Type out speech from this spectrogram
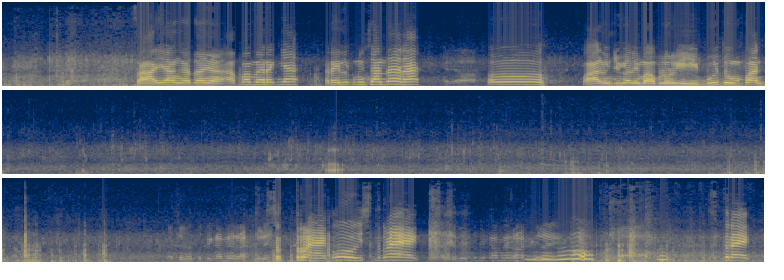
sayang katanya. Apa mereknya? Relik nusantara? Ya. oh paling juga 50.000 ribu tuh umpan Oh. Strike oh. Strike strike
